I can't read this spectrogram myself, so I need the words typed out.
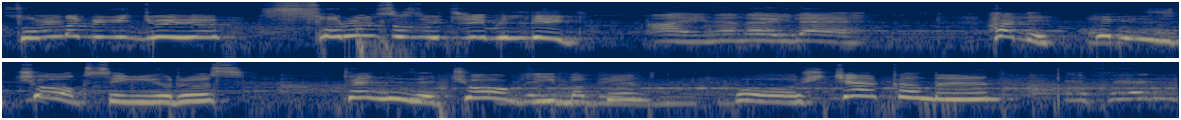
Sonunda bir videoyu sorunsuz bitirebildik. Aynen öyle. Hadi hepinizi çok seviyoruz. Kendinize çok iyi bakın. Hoşça kalın. Efendim.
